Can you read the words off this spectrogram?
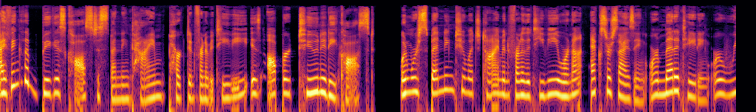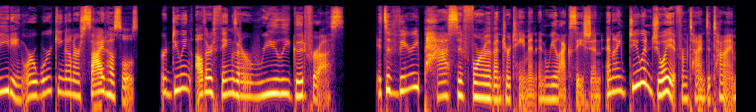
I think the biggest cost to spending time parked in front of a TV is opportunity cost. When we're spending too much time in front of the TV, we're not exercising or meditating or reading or working on our side hustles or doing other things that are really good for us. It's a very passive form of entertainment and relaxation, and I do enjoy it from time to time.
